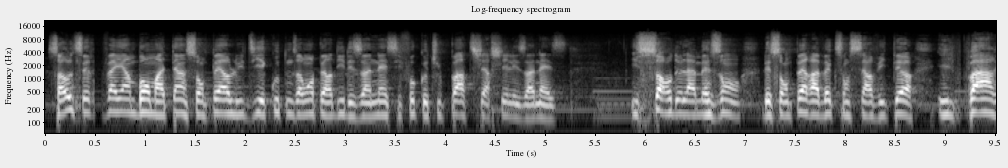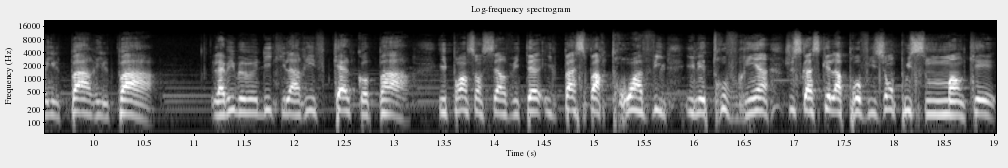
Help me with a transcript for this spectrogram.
Saoul se réveille un bon matin, son père lui dit, écoute, nous avons perdu des ânesses, il faut que tu partes chercher les ânesses. Il sort de la maison de son père avec son serviteur. Il part, il part, il part. La Bible me dit qu'il arrive quelque part. Il prend son serviteur, il passe par trois villes, il ne trouve rien jusqu'à ce que la provision puisse manquer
